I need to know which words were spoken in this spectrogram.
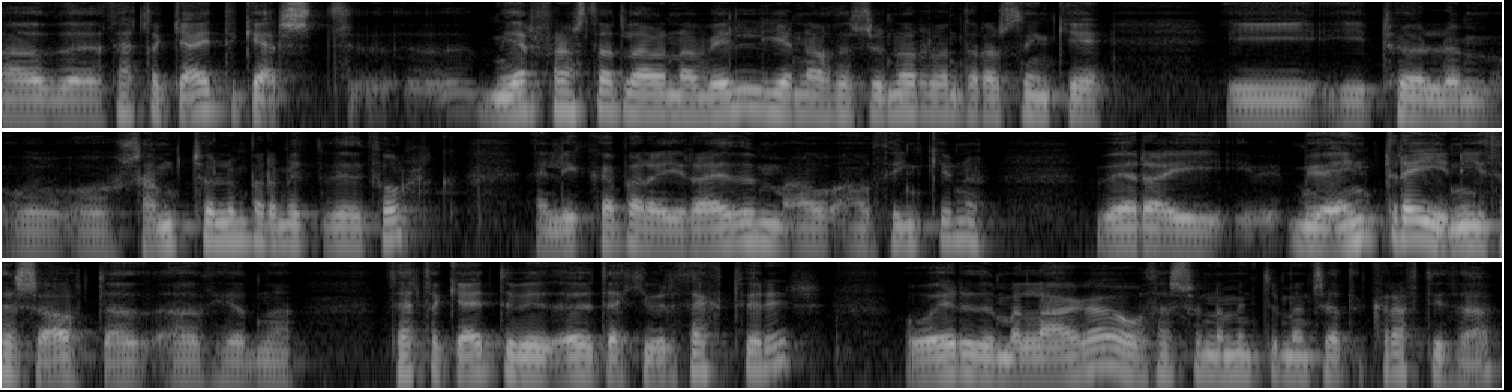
að þetta gæti gerst. Mér fannst allavega viljin á þessu Norrlandarásþingi í, í tölum og, og samtölum bara við fólk en líka bara í ræðum á, á þinginu vera í mjög eindregin í þessa átt að, að hérna, þetta gæti við auðvitað ekki verið þekkt fyrir og eruðum að laga og þess vegna myndum mann setja kraft í það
